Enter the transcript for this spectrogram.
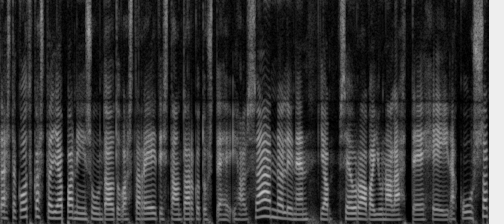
Tästä Kotkasta Japaniin suuntautuvasta reitistä on tarkoitus tehdä ihan säännöllinen ja seuraava juna lähtee heinäkuussa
